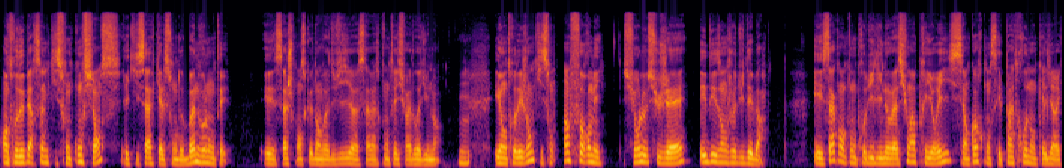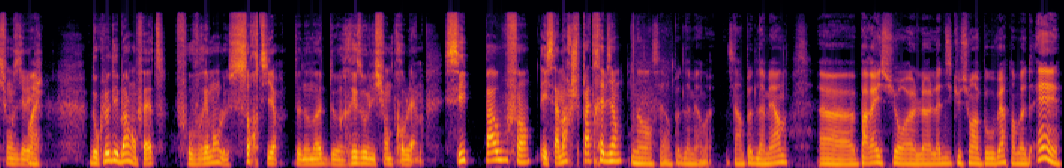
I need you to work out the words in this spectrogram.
Entre deux personnes qui se font confiance et qui savent qu'elles sont de bonne volonté. Et ça, je pense que dans votre vie, euh, ça va se compter sur les doigts d'une main. Mm. Et entre des gens qui sont informés sur le sujet et des enjeux du débat. Et ça, quand on produit de l'innovation, a priori, c'est encore qu'on sait pas trop dans quelle direction on se dirige. Ouais. Donc le débat, en fait, faut vraiment le sortir de nos modes de résolution de problèmes. C'est pas ouf, hein, et ça marche pas très bien. Non, c'est un peu de la merde. ouais. C'est un peu de la merde. Euh, pareil sur euh, la discussion un peu ouverte en mode, hé,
